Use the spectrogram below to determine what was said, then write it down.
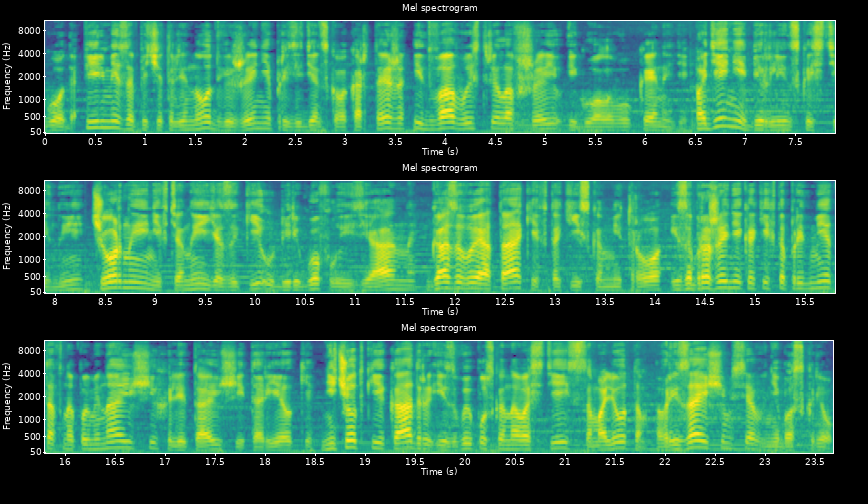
года. В фильме запечатлено движение президентского кортежа и два выстрела в шею и голову Кеннеди. Падение Берлинской стены, черные нефтяные языки у берегов Луизианы, газовые атаки в токийском метро, изображение каких-то предметов, напоминающих летающие тарелки, нечеткие кадры из выпуска новостей с самолетом, врезающимся в небоскреб,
